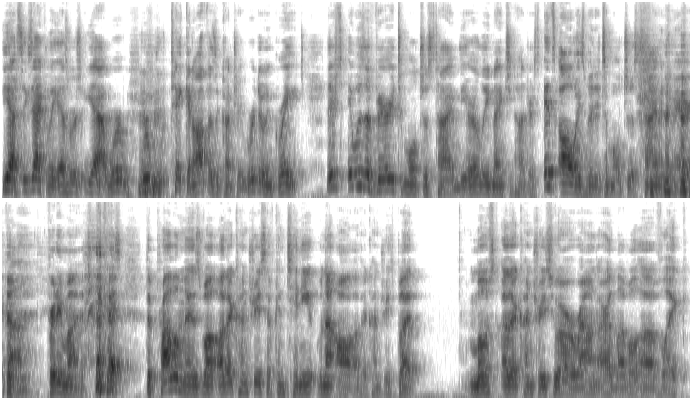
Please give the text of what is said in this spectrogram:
Yes, exactly. As we're yeah, we're we're, we're taking off as a country. We're doing great. There's it was a very tumultuous time, the early 1900s. It's always been a tumultuous time in America. Pretty much. Because the problem is, while other countries have continued, well, not all other countries, but most other countries who are around our level of like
